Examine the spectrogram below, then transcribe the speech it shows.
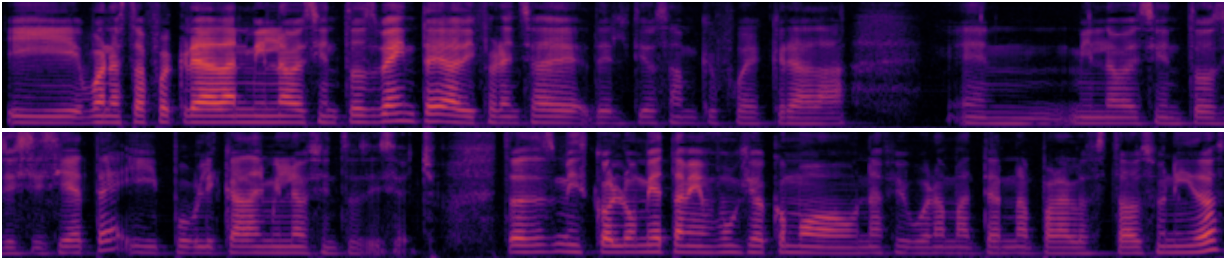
Y bueno, esta fue creada en 1920, a diferencia del tío Sam que fue creada en 1917 y publicada en 1918. Entonces Miss Columbia también fungió como una figura materna para los Estados Unidos.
